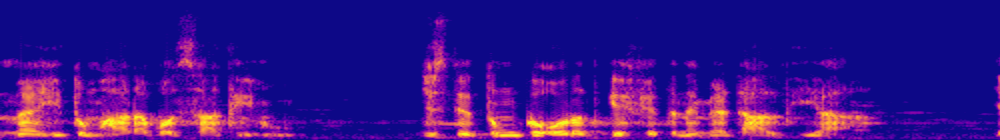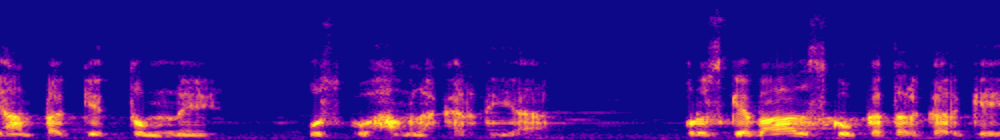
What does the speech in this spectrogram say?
मैं ही तुम्हारा वो साथी हूँ, जिसने तुमको औरत के फितने में डाल दिया। यहाँ तक कि तुमने उसको हमला कर दिया और उसके बाद उसको कत्ल करके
